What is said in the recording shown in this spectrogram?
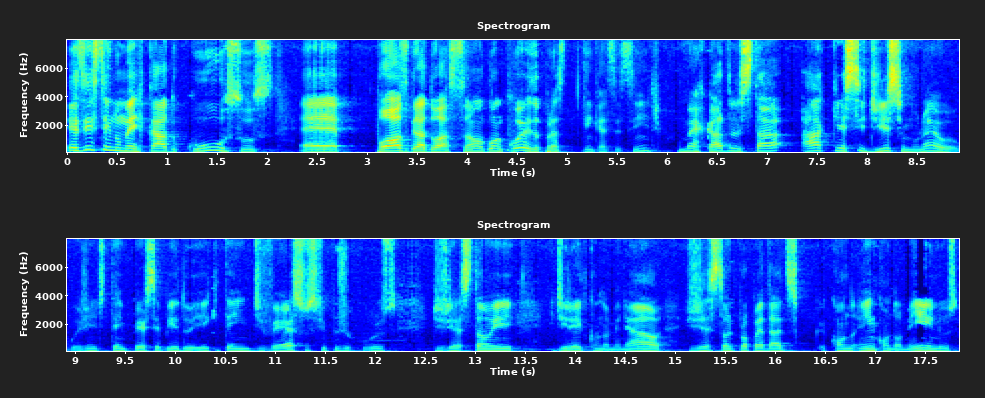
Existem no mercado cursos, é, pós-graduação, alguma coisa para quem quer ser síndico? O mercado está aquecidíssimo, né, Hugo? A gente tem percebido aí que tem diversos tipos de cursos de gestão e direito condominial, de gestão de propriedades em condomínios,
